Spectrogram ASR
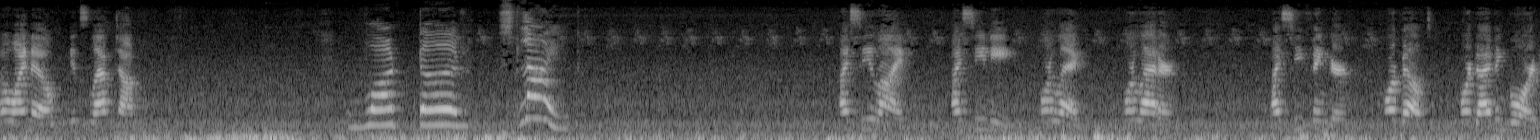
Oh, I know, it's laptop. water slide I see line. I see knee, or leg, or ladder. I see finger, or belt, or diving board.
